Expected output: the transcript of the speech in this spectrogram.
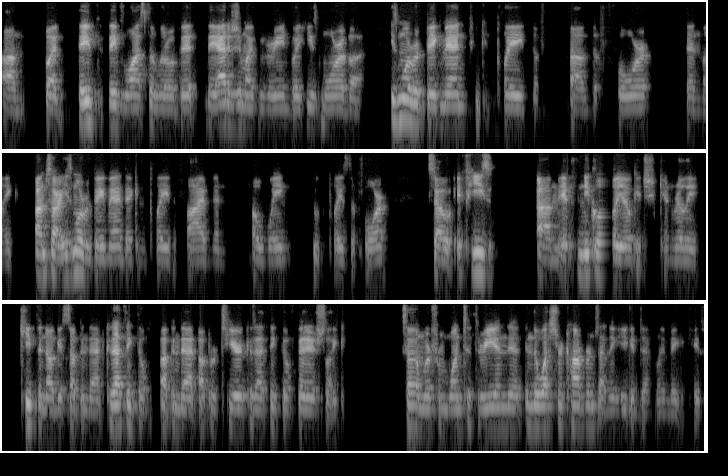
Um, but they've they've lost a little bit. They added JaMychal Green, but he's more of a he's more of a big man who can play the uh, the four than like I'm sorry, he's more of a big man that can play the five than a wing who plays the four. So if he's um, if Nikola Jokic can really keep the Nuggets up in that, because I think they'll up in that upper tier, because I think they'll finish like somewhere from one to three in the in the Western Conference. I think he could definitely make a case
